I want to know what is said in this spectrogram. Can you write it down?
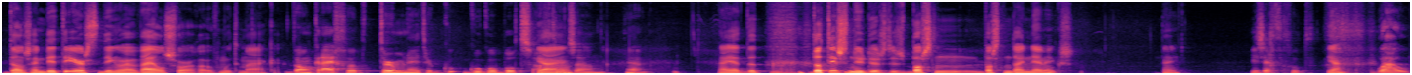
Dan zijn dit de eerste dingen waar wij ons zorgen over moeten maken. dan krijgen we Terminator Go- Google bots Ja, achter ons aan. Ja. Nou ja, dat, dat is het nu dus. Dus Boston, Boston Dynamics. Je zegt het goed. Ja? Wauw.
